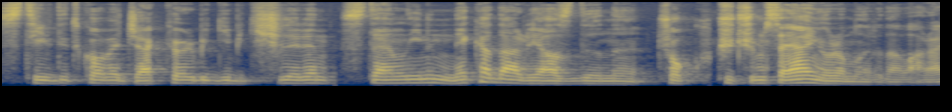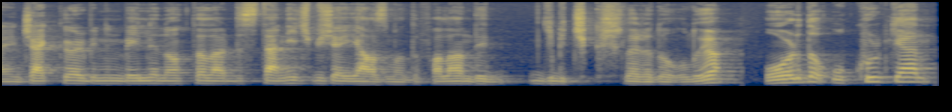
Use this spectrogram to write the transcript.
Steve Ditko ve Jack Kirby gibi kişilerin Stan Lee'nin ne kadar yazdığını çok küçümseyen yorumları da var. Hani Jack Kirby'nin belli noktalarda Stan hiçbir şey yazmadı falan de, gibi çıkışları da oluyor. Orada okurken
